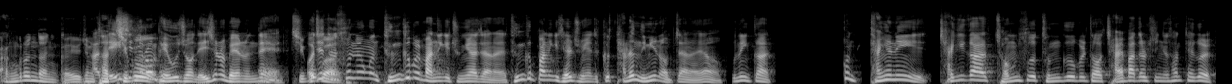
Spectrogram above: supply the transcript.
안 그런다니까요. 요즘 아, 다 내신으로 지구 배우죠. 내신으로 배우는데 네, 지구가- 어쨌든 수능은 등급을 받는 게 중요하잖아요. 등급 받는 게 제일 중요하죠. 그 다른 의미는 없잖아요. 그러니까 그건 당연히 자기가 점수 등급을 더 잘 받을 수 있는 선택을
